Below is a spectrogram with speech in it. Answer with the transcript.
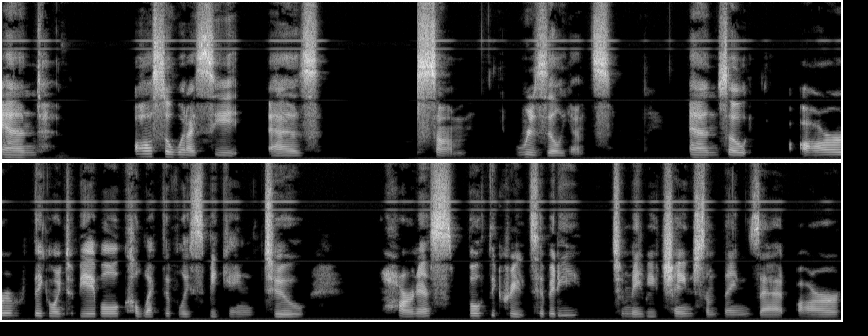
And also what I see as some resilience. And so are they going to be able, collectively speaking, to harness both the creativity to maybe change some things that are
